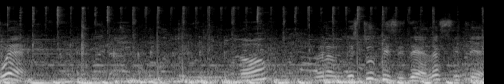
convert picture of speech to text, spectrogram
Where? No, It's too busy there. Let's sit here.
